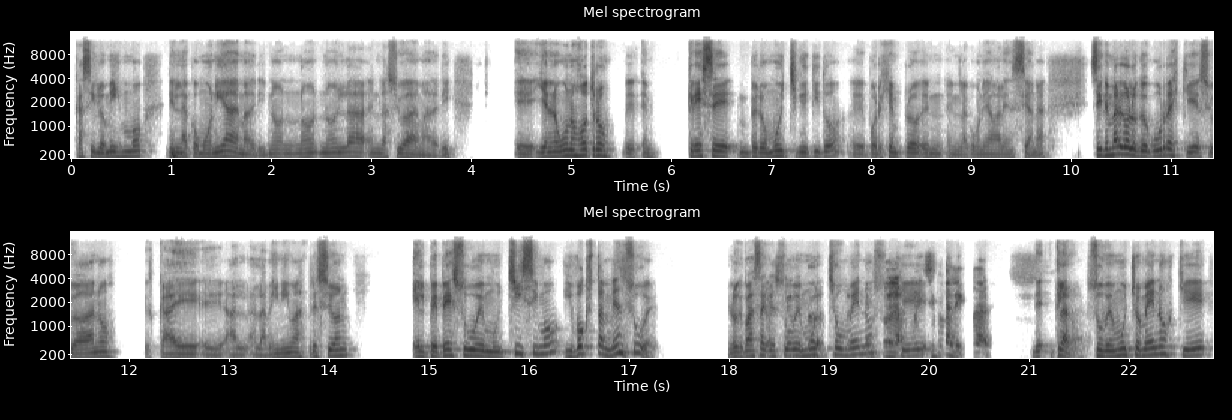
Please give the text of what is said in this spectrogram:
casi lo mismo en la comunidad de Madrid, no, en, la, ciudad de Madrid. Eh, y en algunos otros crece, pero muy chiquitito, por ejemplo en, en, la comunidad valenciana. Sin embargo, lo que ocurre es que Ciudadanos cae a, a la mínima expresión, el PP sube muchísimo y Vox también sube. Lo que pasa es que sube mucho menos que... Claro. De, claro, sube mucho menos que,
